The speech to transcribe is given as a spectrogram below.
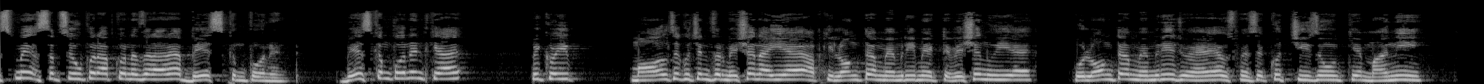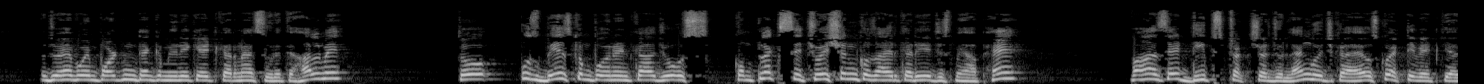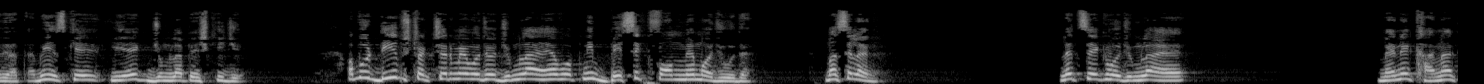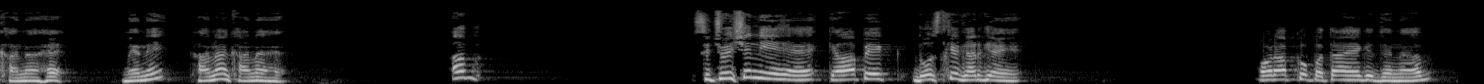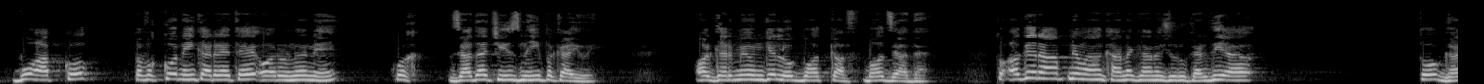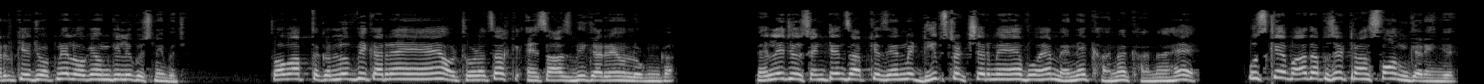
اس میں سب سے اوپر آپ کو نظر آ رہا ہے بیس بیس کمپوننٹ کمپوننٹ کیا ہے کوئی ماحول سے کچھ انفارمیشن آئی ہے آپ کی لانگ ٹرم میموری میں ایکٹیویشن ہوئی ہے وہ لانگ ٹرم میموری جو ہے اس میں سے کچھ چیزوں کے معنی جو ہے وہ امپورٹنٹ ہے کمیونیکیٹ کرنا ہے صورت حال میں تو اس بیس کمپوننٹ کا جو اس کمپلیکس سچویشن کو ظاہر کریے جس میں آپ ہیں وہاں سے ڈیپ اسٹرکچر جو لینگویج کا ہے اس کو ایکٹیویٹ کیا جاتا ہے اس کے لیے ایک جملہ پیش کیجیے اب وہ ڈیپ اسٹرکچر میں وہ جو جملہ ہے وہ اپنی بیسک فارم میں موجود ہے مثلاً ایک وہ جملہ ہے میں نے کھانا کھانا ہے میں نے کھانا کھانا ہے اب سچویشن یہ ہے کہ آپ ایک دوست کے گھر گئے ہیں اور آپ کو پتا ہے کہ جناب وہ آپ کو توقع نہیں کر رہے تھے اور انہوں نے زیادہ چیز نہیں پکائی ہوئی اور گھر میں ان کے لوگ بہت کاف بہت زیادہ ہیں تو اگر آپ نے وہاں کھانا کھانا شروع کر دیا تو گھر کے جو اپنے لوگ ہیں ان کے لیے کچھ نہیں بچا تو اب آپ تکلف بھی کر رہے ہیں اور تھوڑا سا احساس بھی کر رہے ہیں ان لوگوں کا پہلے جو سینٹینس آپ کے ذہن میں ڈیپ اسٹرکچر میں ہے وہ ہے میں نے کھانا کھانا ہے اس کے بعد آپ اسے ٹرانسفارم کریں گے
